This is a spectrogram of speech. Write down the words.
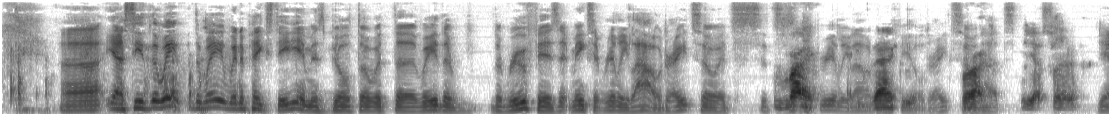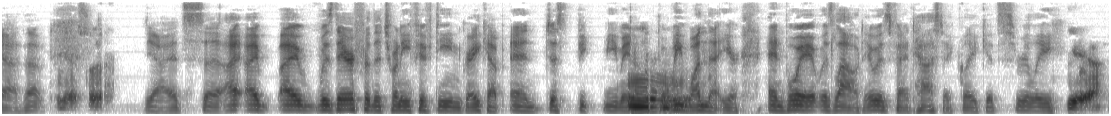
uh, yeah. See the way the way Winnipeg Stadium is built, though, with the way the the roof is, it makes it really loud, right? So it's it's Right. really loud Exactly. on the field, right? So Right. that's Yes, sir. yeah that Yes, sir. Yeah, it's uh, I, I I was there for the 2015 Grey Cup and just be, you may know, but we won that year and boy it was loud. It was fantastic. Like it's really Yeah,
